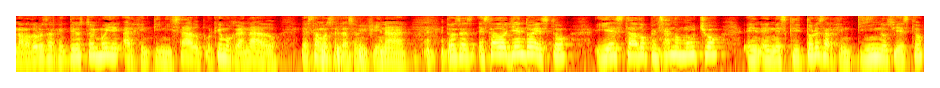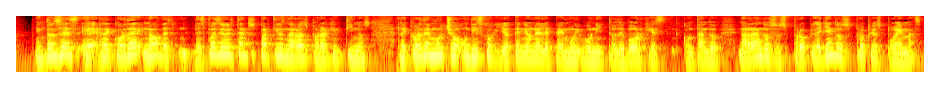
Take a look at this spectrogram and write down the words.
narradores argentinos. Estoy muy argentinizado porque hemos ganado. Ya estamos en la semifinal. Entonces, he estado oyendo esto y he estado pensando mucho en, escritores argentinos y esto. Entonces, eh, recordé, ¿no? después de oír tantos partidos narrados por argentinos, recordé mucho un disco que yo tenía, un LP muy bonito de Borges, contando, narrando sus propios, leyendo sus propios poemas.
